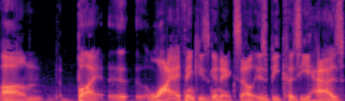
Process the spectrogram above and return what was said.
Um, but uh, why I think he's going to excel is because he has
